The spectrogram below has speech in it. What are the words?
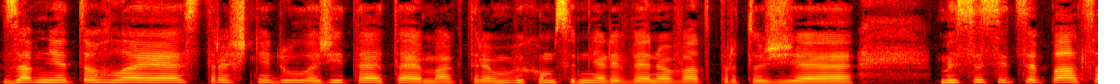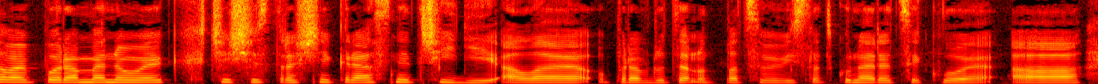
za mě tohle je strašně důležité téma, kterému bychom se měli věnovat, protože my se sice plácáme po ramenu, jak Češi strašně krásně třídí, ale opravdu ten odpad se ve výsledku nerecykluje. A uh,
